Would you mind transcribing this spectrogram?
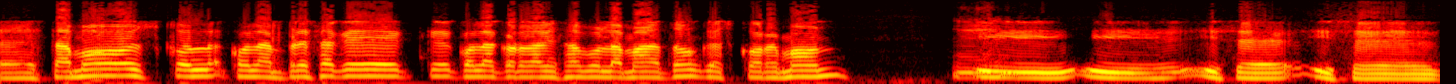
Eh, estamos con la, con la empresa que, que, con la que organizamos la maratón, que es Corremón, mm. y, y, y, se, y se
